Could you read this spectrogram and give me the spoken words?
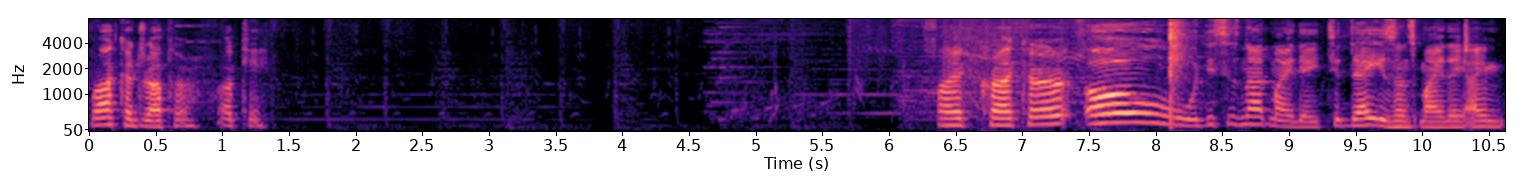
Rocket dropper, okay. Firecracker. Oh, this is not my day. Today isn't my day. I'm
